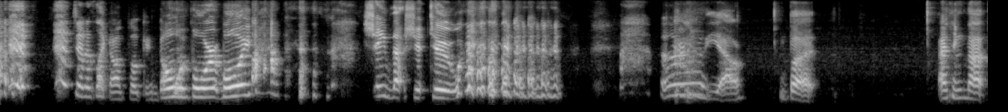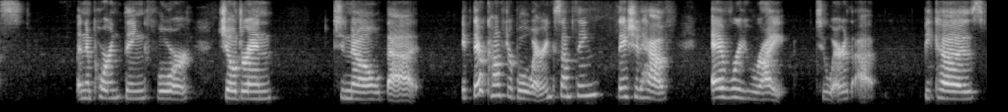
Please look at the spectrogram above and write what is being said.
Jenna's like, I'm fucking going for it, boy. Shave that shit too. Uh, yeah, but I think that's an important thing for children to know that if they're comfortable wearing something, they should have every right to wear that. Because,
